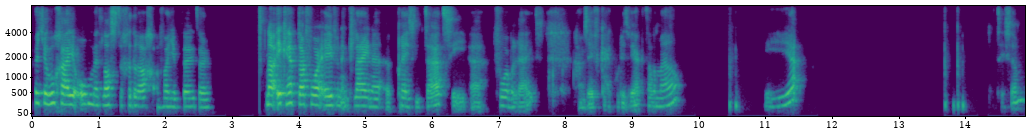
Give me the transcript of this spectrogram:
Weet je, hoe ga je om met lastig gedrag van je peuter? Nou, ik heb daarvoor even een kleine presentatie voorbereid. Gaan we eens even kijken hoe dit werkt allemaal. Ja, hem.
